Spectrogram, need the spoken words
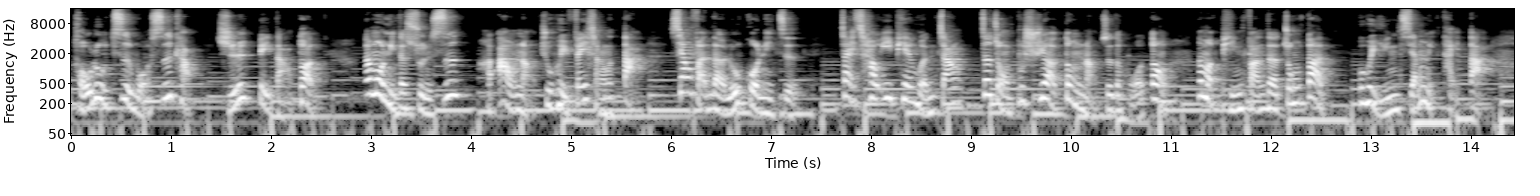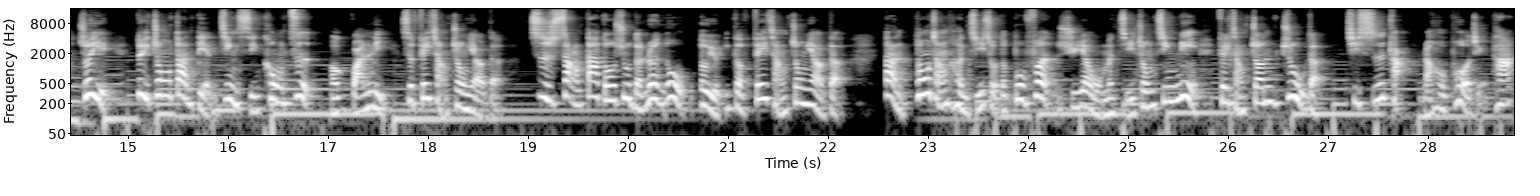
投入自我思考时被打断，那么你的损失和懊恼就会非常的大。相反的，如果你只在抄一篇文章这种不需要动脑子的活动，那么频繁的中断。不会影响你太大，所以对中断点进行控制和管理是非常重要的。事实上，大多数的任务都有一个非常重要的，但通常很棘手的部分，需要我们集中精力，非常专注的去思考，然后破解它。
